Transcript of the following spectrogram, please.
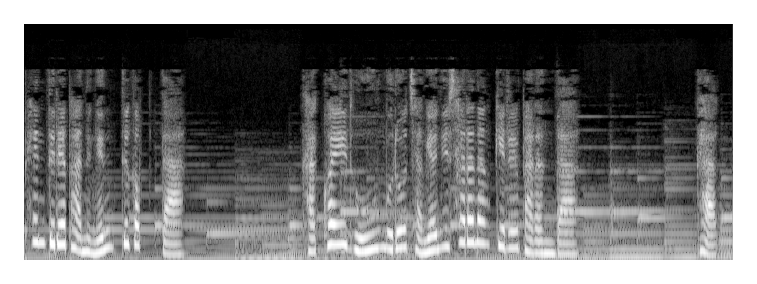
팬들의 반응은 뜨겁다. 각화의 도움으로 장현이 살아남기를 바란다. 각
